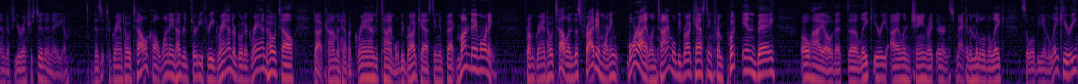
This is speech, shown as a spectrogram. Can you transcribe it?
And if you're interested in a um, visit to Grand Hotel, call 1 800 33 Grand or go to grandhotel.com and have a grand time. We'll be broadcasting, in fact, Monday morning from Grand Hotel. And this Friday morning, more island time, we'll be broadcasting from Put in Bay, Ohio, that uh, Lake Erie Island chain right there and smack in the middle of the lake. So we'll be in Lake Erie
